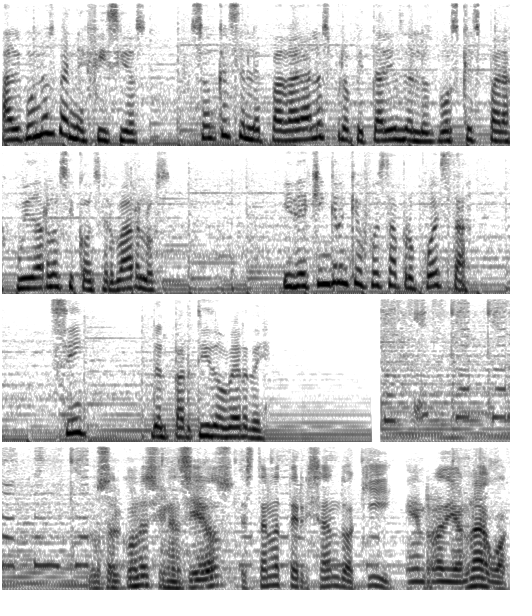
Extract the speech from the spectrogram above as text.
Algunos beneficios son que se le pagará a los propietarios de los bosques para cuidarlos y conservarlos. ¿Y de quién creen que fue esta propuesta? Sí, del Partido Verde. Los halcones financieros están aterrizando aquí en Radio Anáhuac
